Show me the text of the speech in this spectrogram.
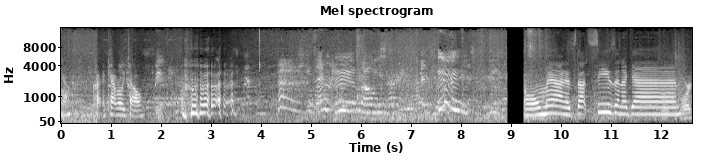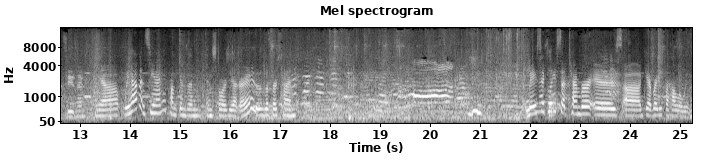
Yeah. I can't really tell. oh man, it's that season again. Lord season. Yeah, we haven't seen any pumpkins in, in stores yet, right? This is the first time. Basically, September is uh, get ready for Halloween.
